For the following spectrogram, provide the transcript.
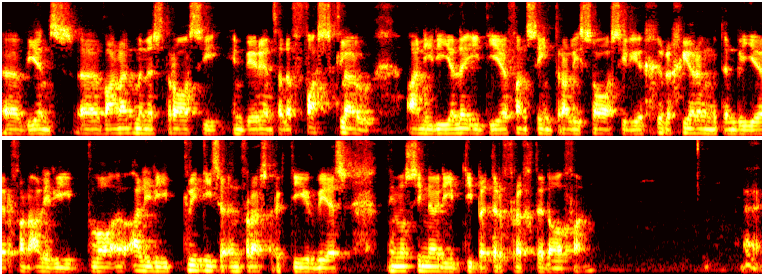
uh, weens uh, wanadministrasie en weer eens hulle vasklou aan hierdie hele idee van sentralisasie. Die regering moet in beheer van al hierdie al hierdie kritiese infrastruktuur wees en ons sien nou die die bittervrugte daarvan Uh,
